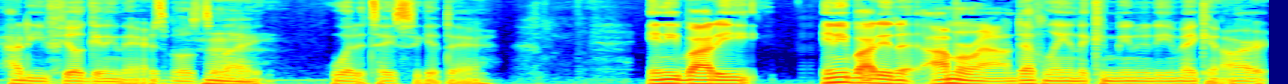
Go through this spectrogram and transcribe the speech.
how do you feel getting there, as opposed to mm. like what it takes to get there anybody anybody that I'm around, definitely in the community making art,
